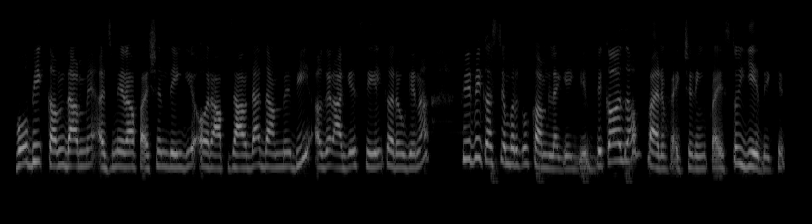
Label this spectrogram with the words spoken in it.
वो भी कम दाम में अजमेरा फ़ैशन देंगे और आप ज़्यादा दाम में भी अगर आगे सेल करोगे ना, फिर भी कस्टमर को कम लगेगी बिकॉज़ ऑफ़ मैन्युफैक्चरिंग प्राइस तो ये देखिए,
